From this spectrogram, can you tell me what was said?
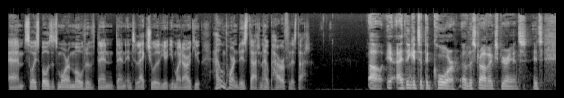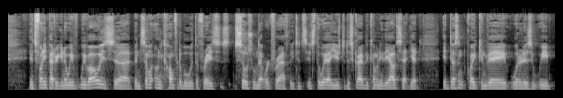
Um, so I suppose it's more emotive than than intellectual. You, you might argue. How important is that, and how powerful is that? Oh, I think it's at the core of the Strava experience. It's it's funny, Patrick. You know, we've we've always uh, been somewhat uncomfortable with the phrase "social network for athletes." It's it's the way I used to describe the company at the outset. Yet, it doesn't quite convey what it is we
